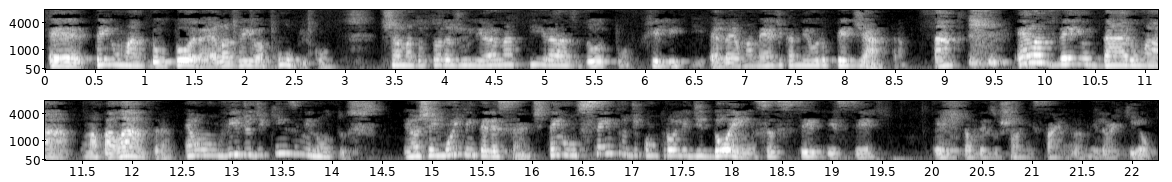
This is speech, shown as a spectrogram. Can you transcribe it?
é, tem uma doutora, ela veio a público, chama a doutora Juliana Pirazotto Felipe. Ela é uma médica neuropediatra, tá? Ela veio dar uma, uma palavra, é um vídeo de 15 minutos. Eu achei muito interessante. Tem um Centro de Controle de Doenças, CDC, é, talvez o Shone saiba melhor que eu.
